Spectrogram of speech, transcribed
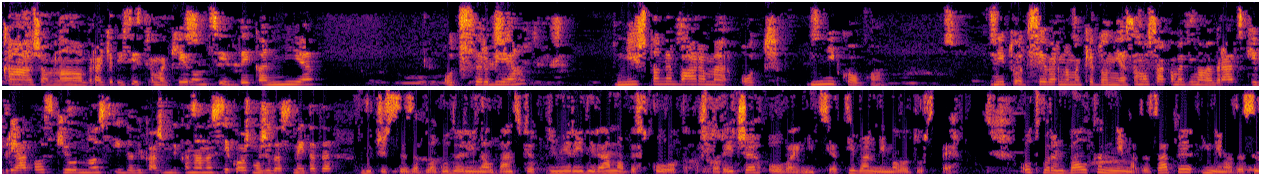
кажам на браќата и сестри македонци дека ние од Србија ништо не бараме од никого, ниту од Северна Македонија. Само сакаме да имаме братски и пријателски однос и да ви кажам дека на нас секогаш може да сметате. Вучич се заблагодари на албанскиот премиер Еди Рама без кого, како што рече, ова иницијатива немало да успее. Отворен Балкан нема да запре и нема да се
